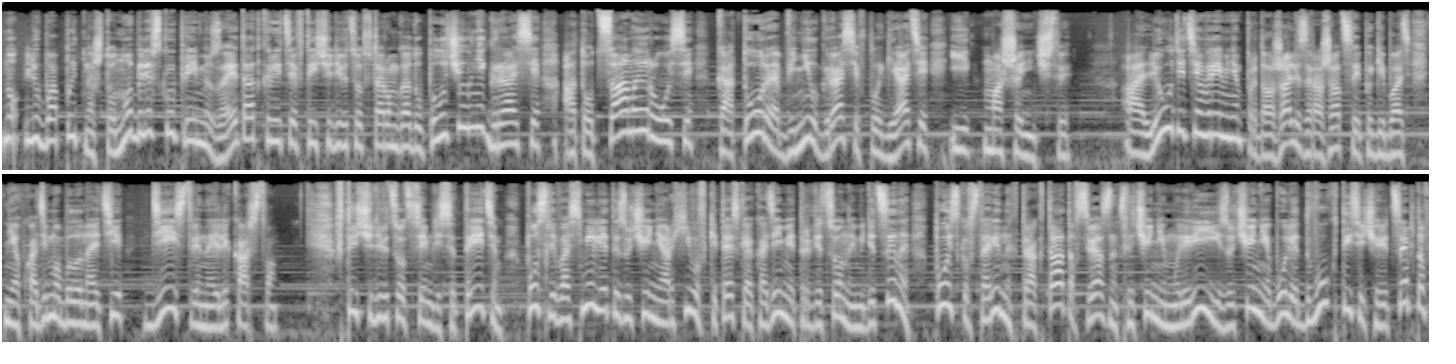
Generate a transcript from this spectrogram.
Но любопытно, что Нобелевскую премию за это открытие в 1902 году получил не Грасси, а тот самый Росси, который обвинил Грасси в плагиате и мошенничестве. А люди тем временем продолжали заражаться и погибать. Необходимо было найти действенное лекарство – в 1973-м, после восьми лет изучения архивов Китайской академии традиционной медицины, поисков старинных трактатов, связанных с лечением малярии и изучения более двух тысяч рецептов,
